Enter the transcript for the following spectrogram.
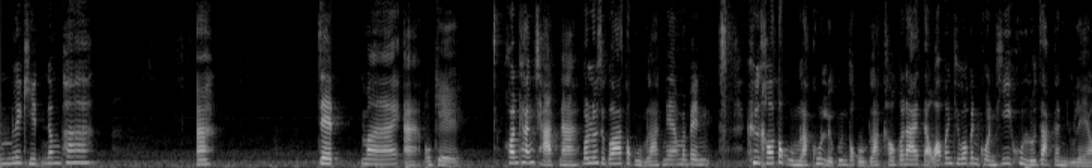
มเลยคิดน้ำพาอะเจ็ดไม้ อะ โอเค ค่อนข้างชัดนะว่ารู้สึกว่าตกหลุมรักเนี่ยมันเป็นคือเขาตกหลุมรักคุณหรือคุณตกหลุมรักเขาก็ได้ แต่ว่ามันคิดว่าเป็นคนที่คุณรู้จักกันอยู่แล้ว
